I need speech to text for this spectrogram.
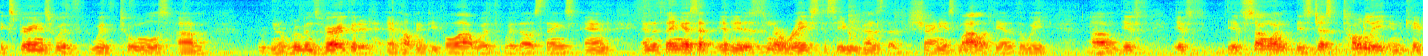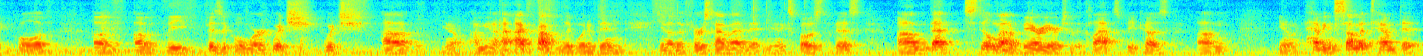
experience with, with tools, um, you know, Ruben's very good at, at helping people out with, with those things. And, and the thing is that it isn't a race to see who has the shiniest model at the end of the week. Um, if, if, if someone is just totally incapable of, of, of the physical work, which, which, uh, you know, I mean, I, I probably would have been, you know, the first time I've been, been exposed to this. Um, that's still not a barrier to the class because, um, you know, having some attempt at,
